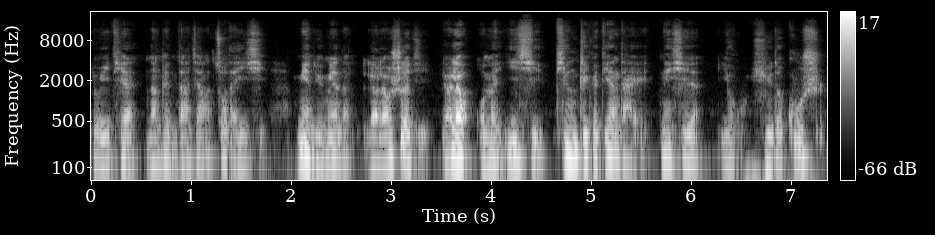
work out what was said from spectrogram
有一天能跟大家坐在一起，面对面的聊聊设计，聊聊我们一起听这个电台那些有趣的故事。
